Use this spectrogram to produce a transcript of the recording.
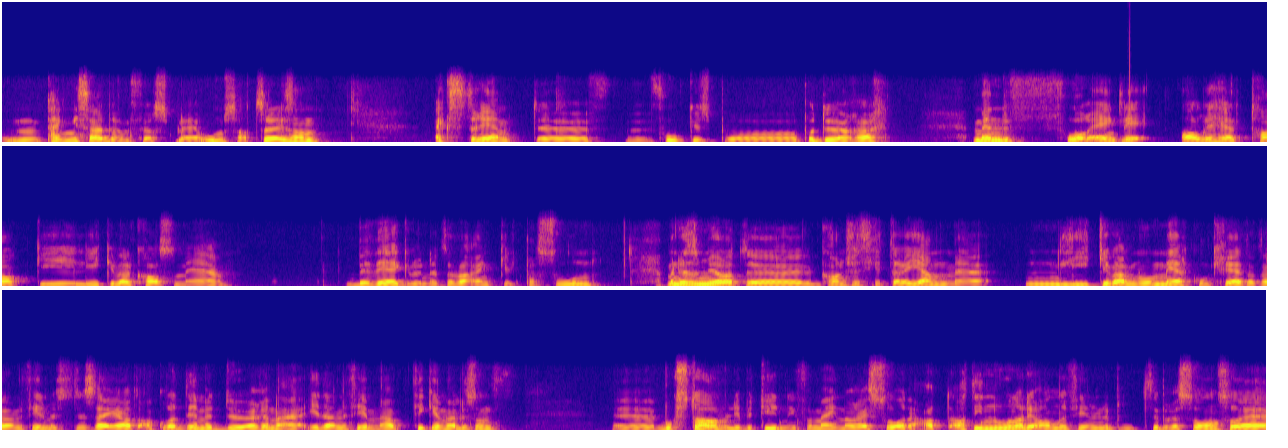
Mm, pengeseddelen først ble omsatt. Så det er liksom ekstremt uh, fokus på, på, dører. Men du får egentlig aldri helt tak i likevel hva som er beveggrunnen til hver enkelt person. Men det som gjør at uh, kanskje sitter igjen med likevel noe mer konkret etter denne filmen, synes jeg, er at akkurat det med dørene i denne filmen her fikk en veldig sånn uh, bokstavelig betydning for meg når jeg så det. At, at, i noen av de andre filmene til Bresson så er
